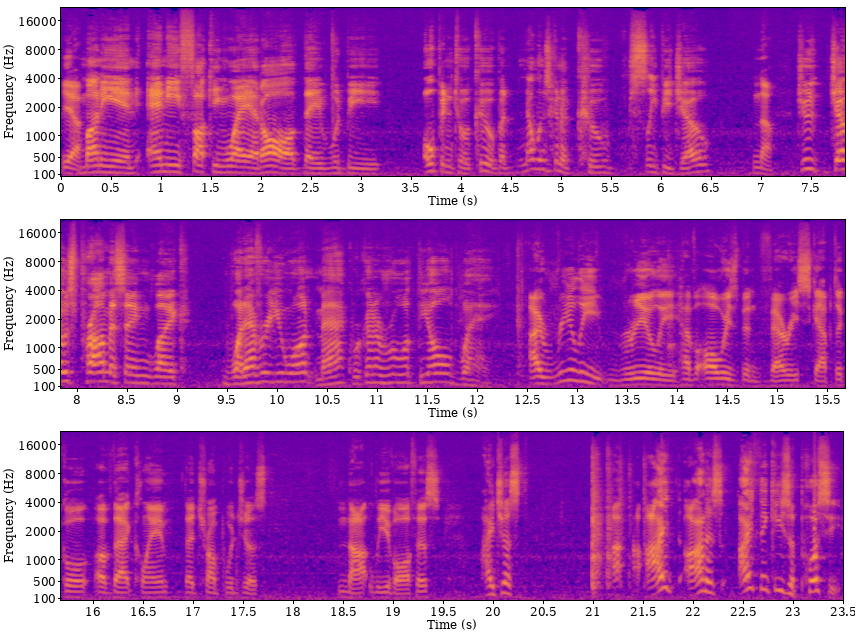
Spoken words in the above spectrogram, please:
Yeah. money in any fucking way at all, they would be open to a coup. But no one's gonna coup Sleepy Joe. No. Joe's promising like whatever you want, Mac. We're gonna rule it the old way. I really, really have always been very skeptical of that claim that Trump would just not leave office. I just, I, I honest, I think he's a pussy.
